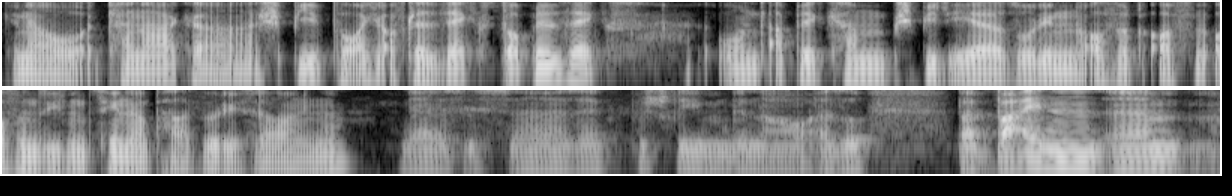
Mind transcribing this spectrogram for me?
Genau, Tanaka spielt bei euch auf der 6 Doppel-6 und Appelkamp spielt eher so den off off offensiven Zehnerpart, würde ich sagen, ne? Ja, das ist äh, sehr gut beschrieben, genau. Also bei beiden, ähm,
